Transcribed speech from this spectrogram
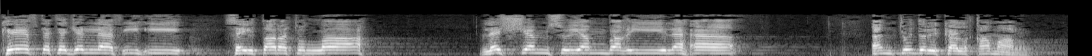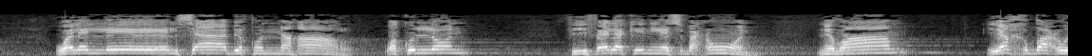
كيف تتجلى فيه سيطرة الله لا الشمس ينبغي لها أن تدرك القمر ولا الليل سابق النهار وكل في فلك يسبحون. نظام يخضع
